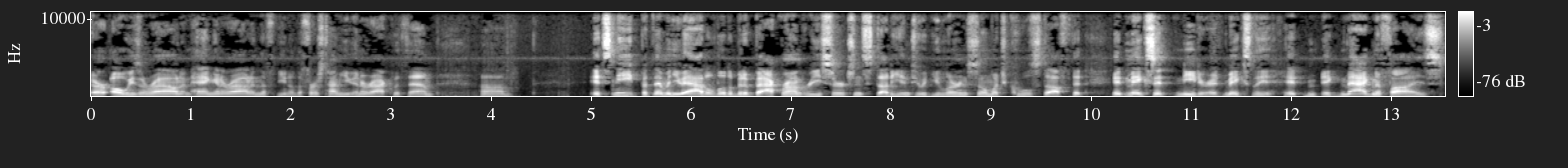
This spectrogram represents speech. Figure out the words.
are always around and hanging around, and the you know the first time you interact with them. Um, it's neat, but then when you add a little bit of background research and study into it, you learn so much cool stuff that it makes it neater. It makes the it it magnifies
